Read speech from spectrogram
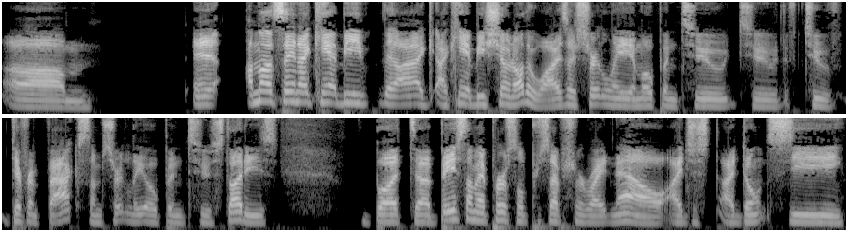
Um, and I'm not saying I can't be I, I can't be shown otherwise. I certainly am open to to to different facts. I'm certainly open to studies, but uh, based on my personal perception right now, I just I don't see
